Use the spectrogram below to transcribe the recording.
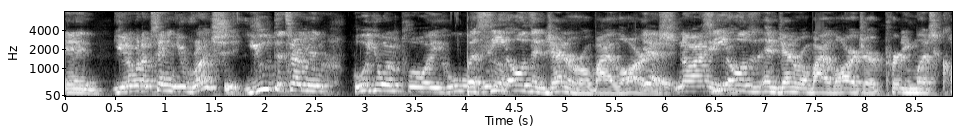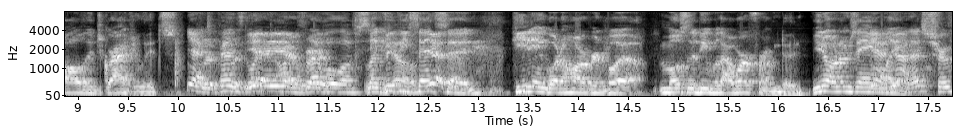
And you know what I'm saying? You run shit. You determine who you employ, who. but you know- CEOs in general, by large, Yeah, no, I hear you. CEOs in general, by large, are pretty much college graduates. Yeah, it For- depends for- like, yeah, yeah, on the for- level of CEO. Like Fifty Cent Yeah. said, he didn't go to Harvard, but most of the people that work for him did. You know what I'm saying? Yeah, like, no, that's true.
